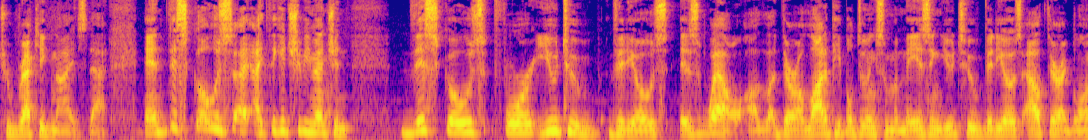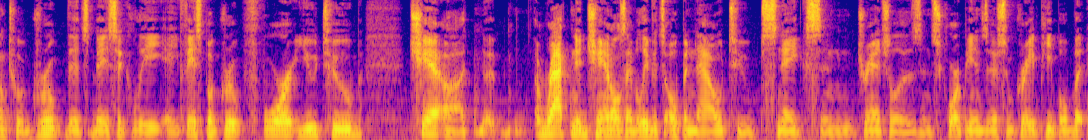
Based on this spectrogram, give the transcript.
to recognize that. And this goes, I think it should be mentioned this goes for YouTube videos as well. There are a lot of people doing some amazing YouTube videos out there. I belong to a group that's basically a Facebook group for YouTube uh, arachnid channels. I believe it's open now to snakes and tarantulas and scorpions. There's some great people, but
